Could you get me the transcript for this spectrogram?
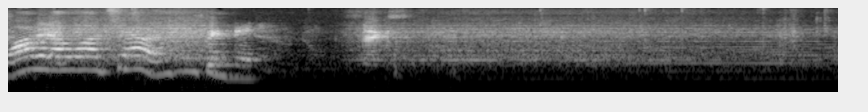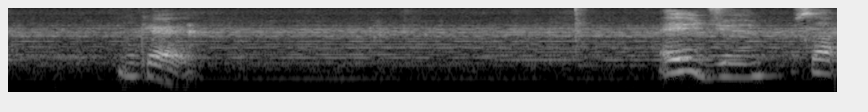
Why would I watch out? I'm freaking. Six. Okay. Hey, Jun. What's up?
